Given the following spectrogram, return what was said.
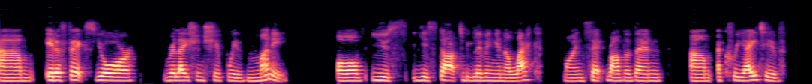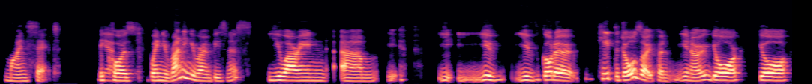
Um, it affects your relationship with money. Of you, you start to be living in a lack mindset rather than um, a creative mindset. Yeah. Because when you're running your own business, you are in um, you, you've you've got to keep the doors open. You know your your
